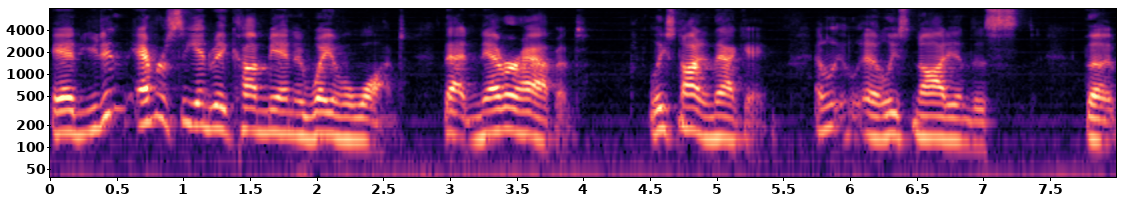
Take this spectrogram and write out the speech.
and you didn't ever see anybody come in and wave a wand that never happened at least not in that game at least not in this the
